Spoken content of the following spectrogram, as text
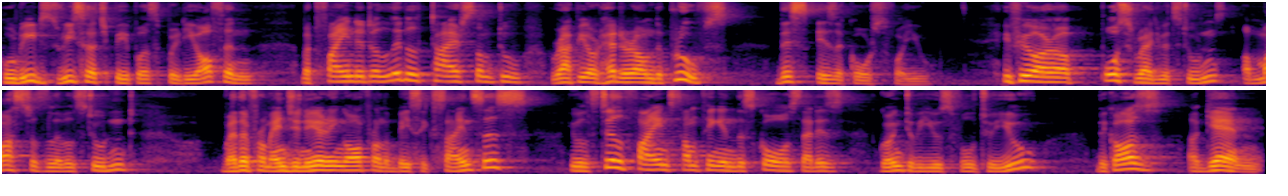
who reads research papers pretty often but find it a little tiresome to wrap your head around the proofs, this is a course for you. If you are a postgraduate student, a master's level student, whether from engineering or from the basic sciences, you will still find something in this course that is going to be useful to you because, again,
